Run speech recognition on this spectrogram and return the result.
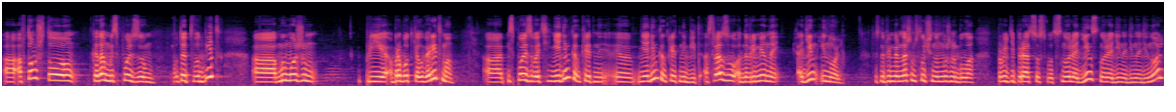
А, а в том, что когда мы используем вот этот вот бит а, мы можем при обработке алгоритма а, использовать не один, конкретный, э, не один конкретный бит, а сразу одновременно 1 и 0. То есть, например, в нашем случае нам нужно было проводить операцию с, вот, с 0,1, с 0,1, 1, 1, 0,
